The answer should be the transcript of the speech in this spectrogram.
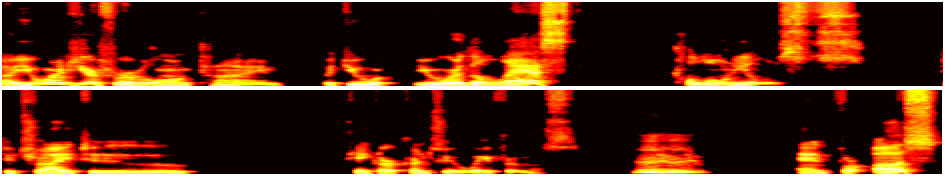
uh, you weren't here for a long time, but you were you were the last colonialists to try to take our country away from us. Mm-hmm. And, and, for us,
